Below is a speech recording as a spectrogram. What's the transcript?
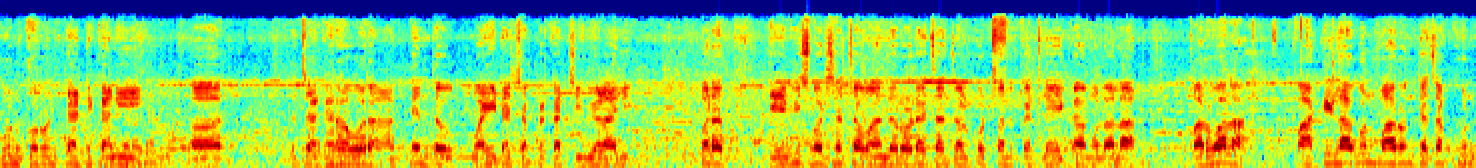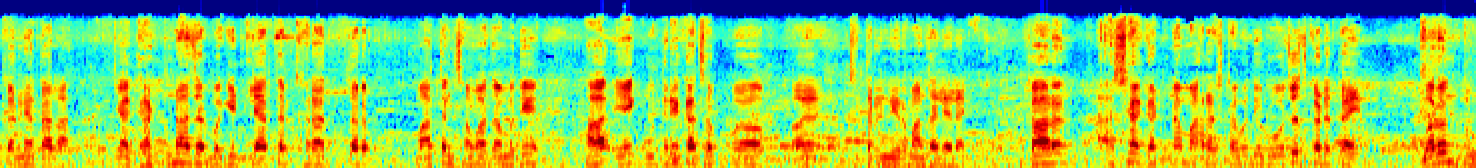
खून करून त्या ठिकाणी त्याच्या घरावर अत्यंत वाईट अशा प्रकारची वेळ आली. परत तेवीस वर्षाचा वांजरवाड्याच्या जळकोट तालुक्यातल्या एका मुलाला परवाला पाठी लागून मारून त्याचा खून करण्यात आला. या घटना जर बघितल्या तर खरं तर मातंग समाजामध्ये हा एक उद्रेकाचं चित्र निर्माण झालेलं आहे. कारण अशा घटना महाराष्ट्रामध्ये रोजच घडत आहेत. परंतु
